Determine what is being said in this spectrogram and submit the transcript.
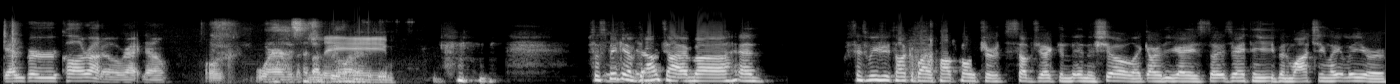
Denver, Colorado right now, or wherever the fuck a we want to be. Lame. So speaking of downtime, uh, and since we usually talk about a pop culture subject in, in the show, like, are you guys? Is there anything you've been watching lately, or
